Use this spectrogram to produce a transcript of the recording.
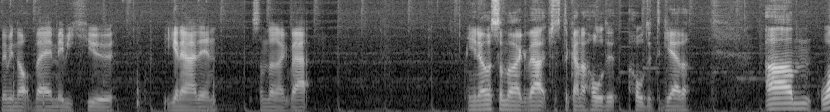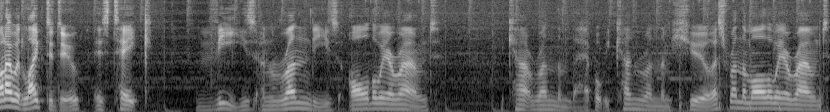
Maybe not there, maybe here. You can add in something like that. You know, something like that, just to kind of hold it hold it together. Um, what I would like to do is take these and run these all the way around. We can't run them there, but we can run them here. Let's run them all the way around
